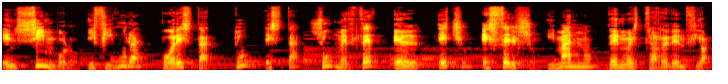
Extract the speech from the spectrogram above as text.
en símbolo y figura por esta tú está su merced el hecho excelso y magno de nuestra redención.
